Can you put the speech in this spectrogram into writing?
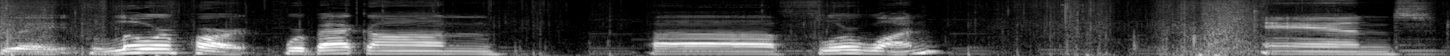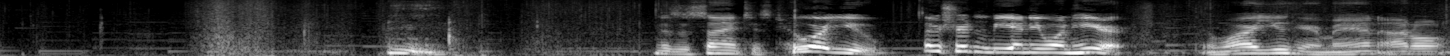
to a lower part. We're back on uh, floor one, and there's a scientist. Who are you? There shouldn't be anyone here. Then why are you here, man? I don't.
